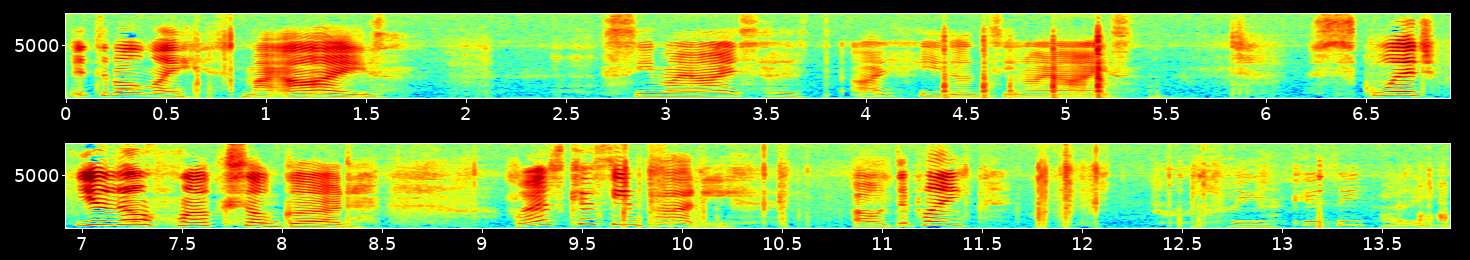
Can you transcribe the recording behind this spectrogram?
It's about my my eyes. See my eyes? I you don't see my eyes. Squidge, you don't look so good. Where's Kissy and Purdy? Oh, they're playing playing Kissy Purdy.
